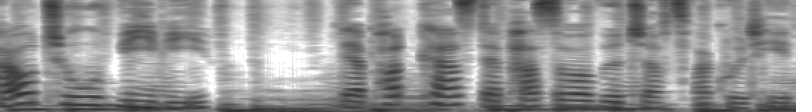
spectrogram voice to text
How to Vivi, der Podcast der Passauer Wirtschaftsfakultät.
